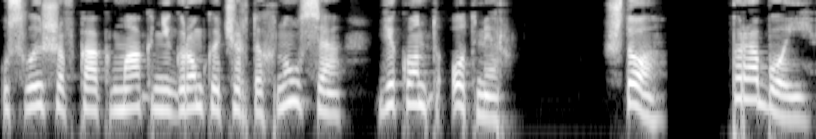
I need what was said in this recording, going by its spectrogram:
Услышав, как маг негромко чертыхнулся, Виконт отмер. «Что?» «Пробой.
